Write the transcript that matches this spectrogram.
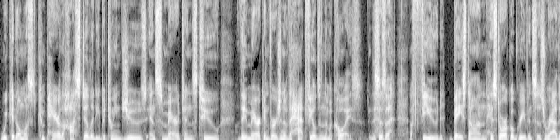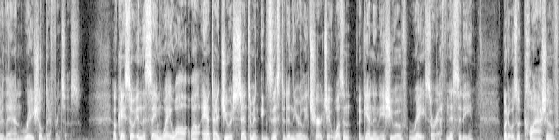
we could almost compare the hostility between Jews and Samaritans to the American version of the Hatfields and the McCoys. This is a, a feud based on historical grievances rather than racial differences. Okay, so in the same way, while while anti-Jewish sentiment existed in the early church, it wasn't again an issue of race or ethnicity, but it was a clash of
